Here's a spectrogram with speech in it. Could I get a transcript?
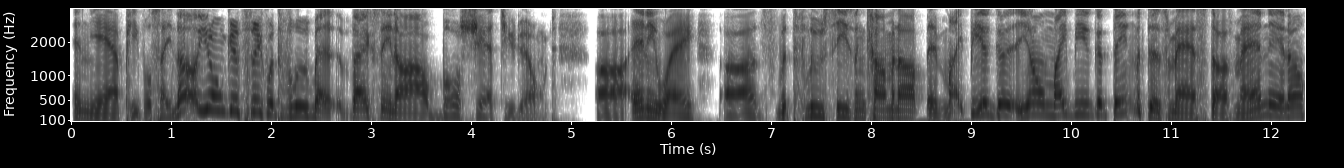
And yeah, people say, no, you don't get sick with the flu ba- vaccine. Oh, bullshit, you don't. Uh, anyway, uh, with flu season coming up, it might be a good, you know, might be a good thing with this mask stuff, man. You know,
